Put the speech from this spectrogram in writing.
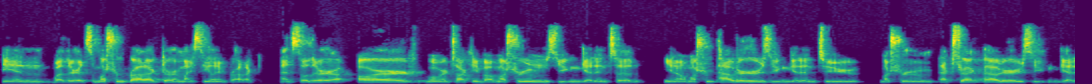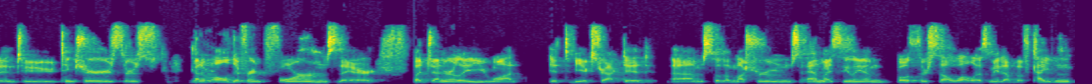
in whether it's a mushroom product or a mycelium product. And so there are, when we're talking about mushrooms, you can get into, you know, mushroom powders, you can get into mushroom extract powders, you can get into tinctures. There's kind of all different forms there, but generally you want it to be extracted. Um, so the mushrooms and mycelium, both their cell wall is made up of chitin,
